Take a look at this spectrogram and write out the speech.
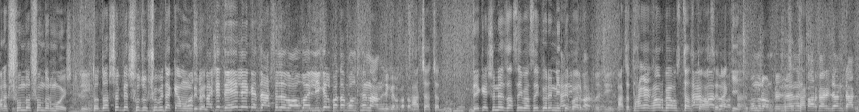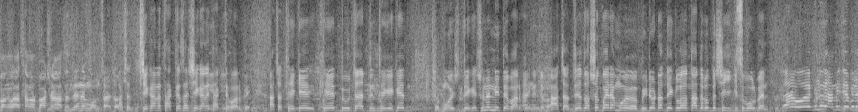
অনেক সুন্দর সুন্দর মহিষ। তো দর্শকদের সুযোগ সুবিধা কেমন দিবেন? আসলে বাবু ভাই লিগেল কথা বলছেন আনলিগেল কথা আচ্ছা আচ্ছা দেখে শুনে যাচাই বাছাই করে নিতে হ্যাঁ, পারবে। পারবে, আচ্ছা থাকা খাওয়ার ব্যবস্থা তো আছে নাকি? ব্যবস্থা রকম টেনশন আচ্ছা, সরকারি যান ডাক বাংলা আছে আমার বাসা আছে জেনে মন চায় আচ্ছা যেখানে থাকতে চায় সেখানে থাকতে পারবে। আচ্ছা থেকে খেয়ে দু চার দিন থেকে খেয়ে মহিষ দেখে শুনে নিতে পারবে। হ্যাঁ, নিতে পারবে। আচ্ছা যে দর্শক ভাইরা ভিডিওটা দেখল তাদের উদ্দেশ্যে কি কিছু বলবেন? আমি যেগুলি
